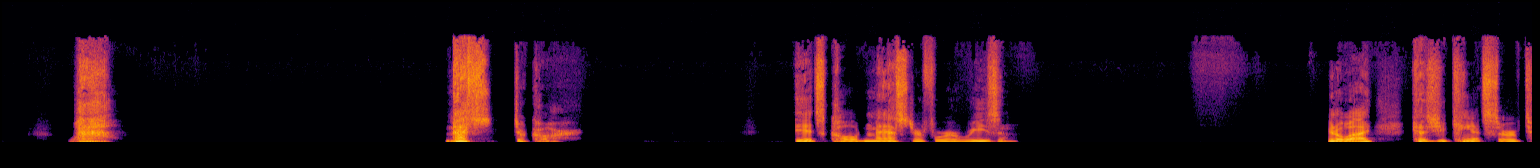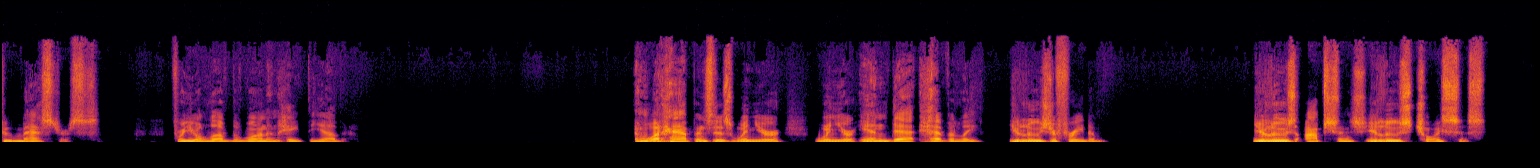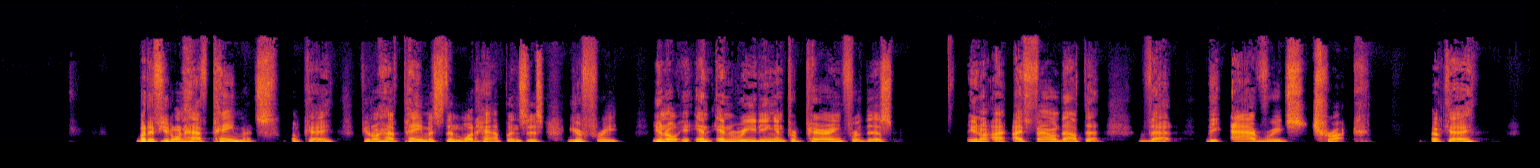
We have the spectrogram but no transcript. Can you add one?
Wow. MasterCard. It's called master for a reason. You know why? Because you can't serve two masters, for you'll love the one and hate the other. And what happens is when you're when you're in debt heavily, you lose your freedom. You lose options, you lose choices. But if you don't have payments, okay, if you don't have payments, then what happens is you're free. You know, in, in reading and preparing for this, you know, I, I found out that that the average truck, okay,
